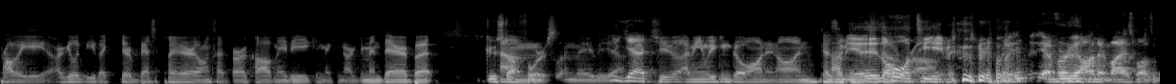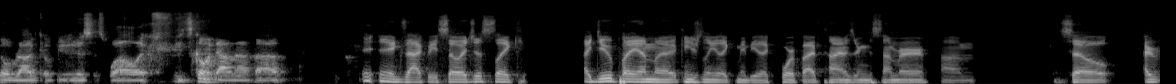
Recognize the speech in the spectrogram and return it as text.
probably arguably be like their best player alongside Barkov. Maybe you can make an argument there, but Gustav Um, Forsling, maybe. yeah. Yeah. too. I mean, we can go on and on because I mean, the whole team really. Yeah, if we're on it, might as well to go Radko Gudas as well. Like it's going down that path. Exactly. So it just like I do play him uh, occasionally, like maybe like four or five times during the summer. Um, so I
